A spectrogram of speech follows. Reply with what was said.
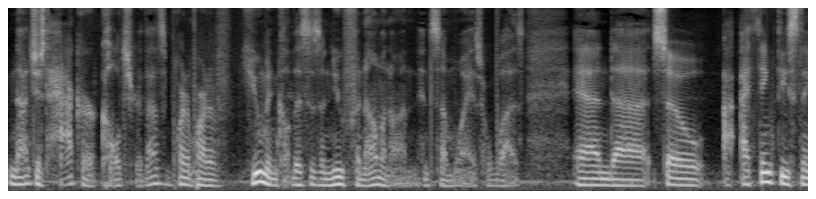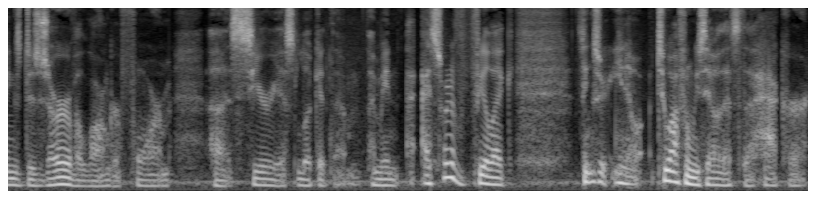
not just hacker culture. That's an important part of human culture. This is a new phenomenon in some ways, or was, and uh, so I, I think these things deserve a longer form, uh, serious look at them. I mean, I, I sort of feel like things are, you know, too often we say, oh, that's the hacker,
